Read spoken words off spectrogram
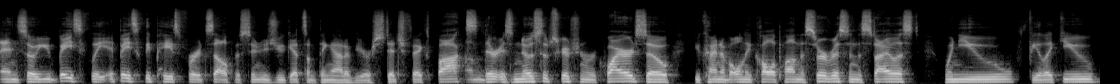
And so you basically it basically pays for itself as soon as you get something out of your Stitch Fix box. Um, there is no subscription required, so you kind of only call upon the service and the stylist when you feel like you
